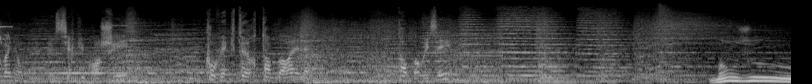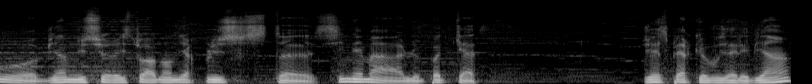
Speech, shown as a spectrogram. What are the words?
Voyons, circuit branché, convecteur temporel temporisé. Bonjour, bienvenue sur Histoire d'en dire plus cinéma, le podcast. J'espère que vous allez bien.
